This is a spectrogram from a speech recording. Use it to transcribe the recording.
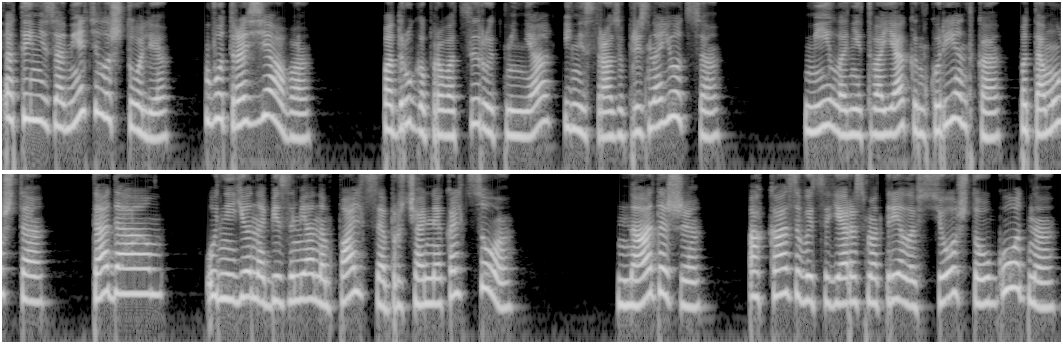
А ты не заметила, что ли? Вот разява!» Подруга провоцирует меня и не сразу признается. «Мила не твоя конкурентка, потому что...» «Та-дам! У нее на безымянном пальце обручальное кольцо!» «Надо же! Оказывается, я рассмотрела все, что угодно,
